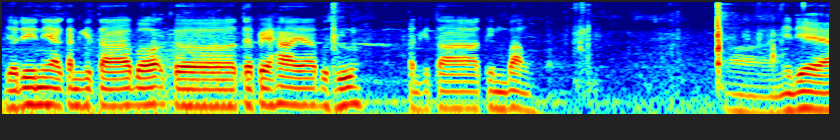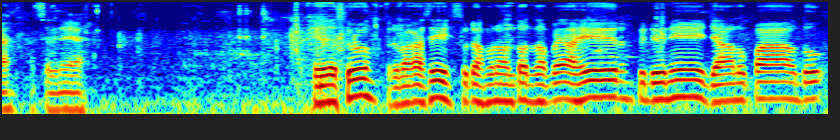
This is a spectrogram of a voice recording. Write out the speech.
Jadi ini akan kita bawa ke TPH ya, bosku. Akan kita timbang. Nah, ini dia ya hasilnya ya. Oke, bosku. Terima kasih sudah menonton sampai akhir video ini. Jangan lupa untuk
